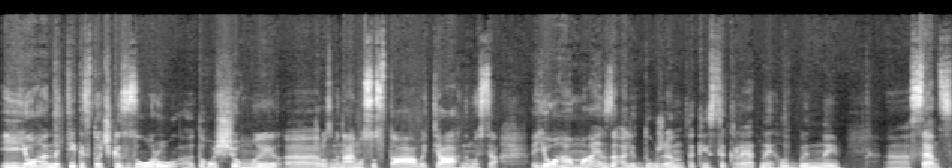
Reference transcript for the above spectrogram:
І йога не тільки з точки зору е, того, що ми розминаємо сустави, тягнемося. Йога має взагалі дуже такий секретний глибинний сенс.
